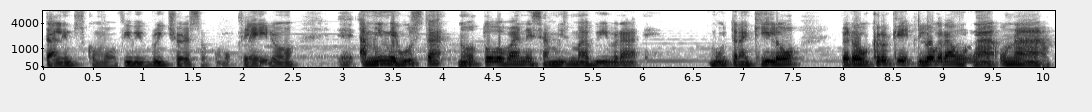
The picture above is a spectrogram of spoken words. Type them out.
Talentos como Phoebe Bridgers o como Clairo. Eh, a mí me gusta, ¿no? Todo va en esa misma vibra, eh, muy tranquilo, pero creo que logra una, una,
